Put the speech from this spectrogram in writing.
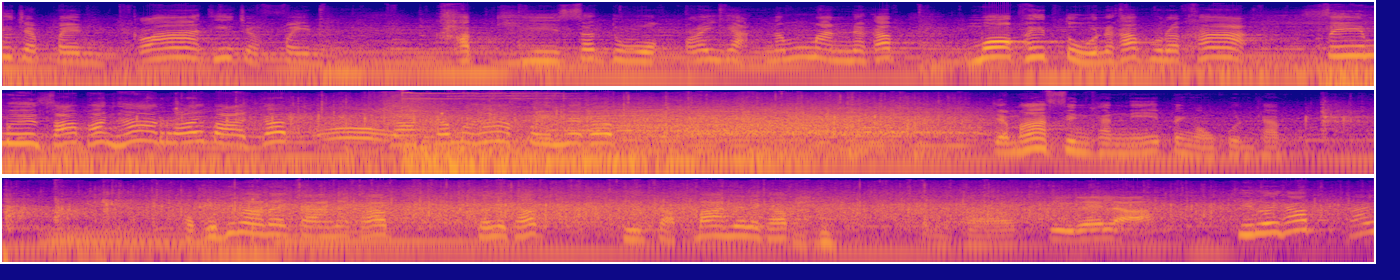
ที่จะเป็น กล้าที่จะฟิน ขับขี่สะดวกประหยัดน้ำมันนะครับ มอบให้ตู่นะครับ มูลค่า 43,500 บาทครับ จากยามาฮ่าฟินนะครับยามาฮ่าฟินคันนี้เป็นของคุณครับ ขอบคุณที่มารายการนะครับเชิญเลยครับขี่กลับบ้านได้เลยครับขอบคุณครับขี่เลยเหรอ ขี่เลยครับเฮ้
